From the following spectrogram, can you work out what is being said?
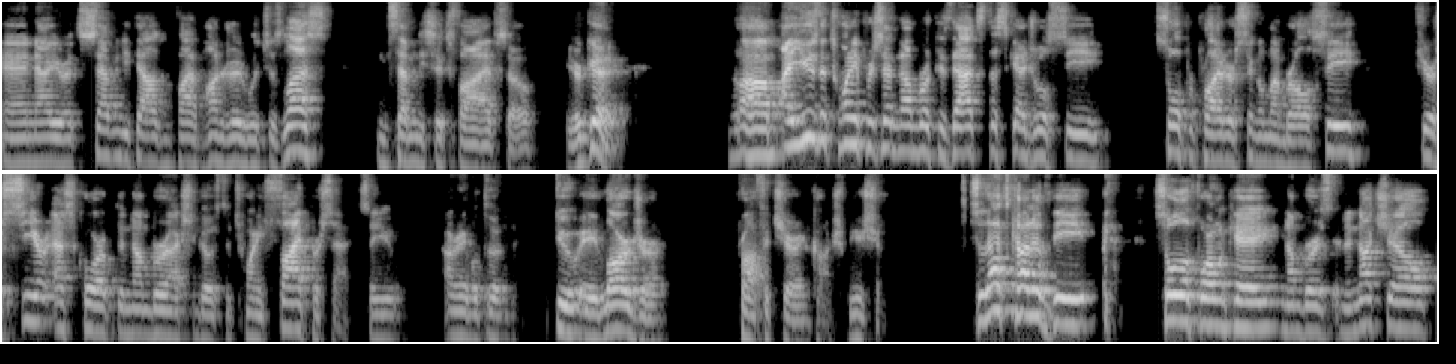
And now you're at 70,500, which is less than 76.5. So you're good. Um, I use the 20% number because that's the Schedule C sole proprietor single member LLC. If you're a C or S corp, the number actually goes to 25%. So you are able to do a larger profit sharing contribution. So that's kind of the solo 401k numbers in a nutshell.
